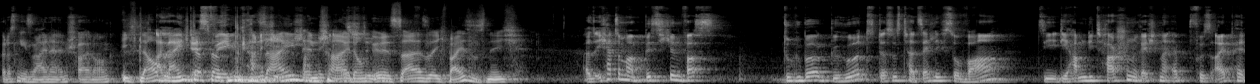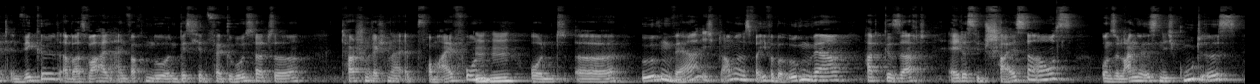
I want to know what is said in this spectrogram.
War das nicht seine Entscheidung? Ich glaube Allein nicht, dass das deswegen kann eine ich ihm wahrscheinlich Designentscheidung ausstehen. ist, also ich weiß es nicht. Also ich hatte mal ein bisschen was drüber gehört, dass es tatsächlich so war. Sie, die haben die Taschenrechner-App fürs iPad entwickelt, aber es war halt einfach nur ein bisschen vergrößerte Taschenrechner-App vom iPhone. Und äh, irgendwer, ich glaube, das war Eve, aber irgendwer hat gesagt, ey, das sieht scheiße aus und solange es nicht gut ist,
